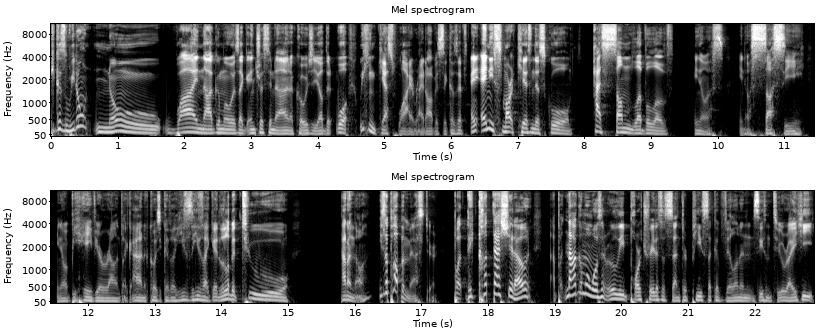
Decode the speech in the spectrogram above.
Because we don't know why Nagumo is like interested in Ayano Koji. Other, well, we can guess why, right? Obviously, because if any, any smart kid in the school has some level of, you know, you know, sussy, you know, behavior around like Ayano Koji, because he's he's like a little bit too I don't know. He's a puppet master. But they cut that shit out. But Nagumo wasn't really portrayed as a centerpiece like a villain in season two, right? He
